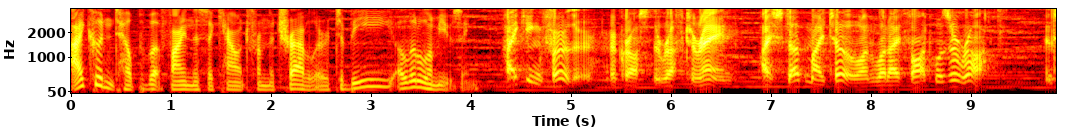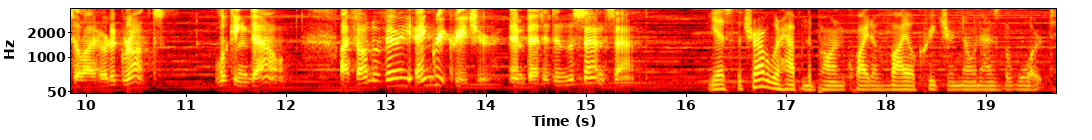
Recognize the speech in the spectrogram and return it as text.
I couldn't help but find this account from the traveler to be a little amusing. Hiking further across the rough terrain, I stubbed my toe on what I thought was a rock until I heard a grunt. Looking down, I found a very angry creature embedded in the sand sand. Yes, the traveler happened upon quite a vile creature known as the Worrt,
